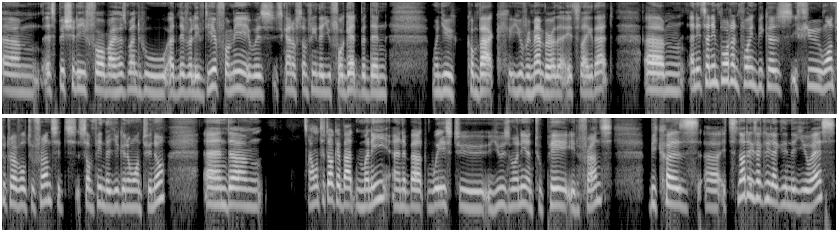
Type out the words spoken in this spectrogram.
um, especially for my husband who had never lived here. For me it was it's kind of something that you forget but then when you come back you remember that it's like that. Um, and it's an important point because if you want to travel to france it's something that you're going to want to know. And um, i want to talk about money and about ways to use money and to pay in france because uh, it's not exactly like in the US.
